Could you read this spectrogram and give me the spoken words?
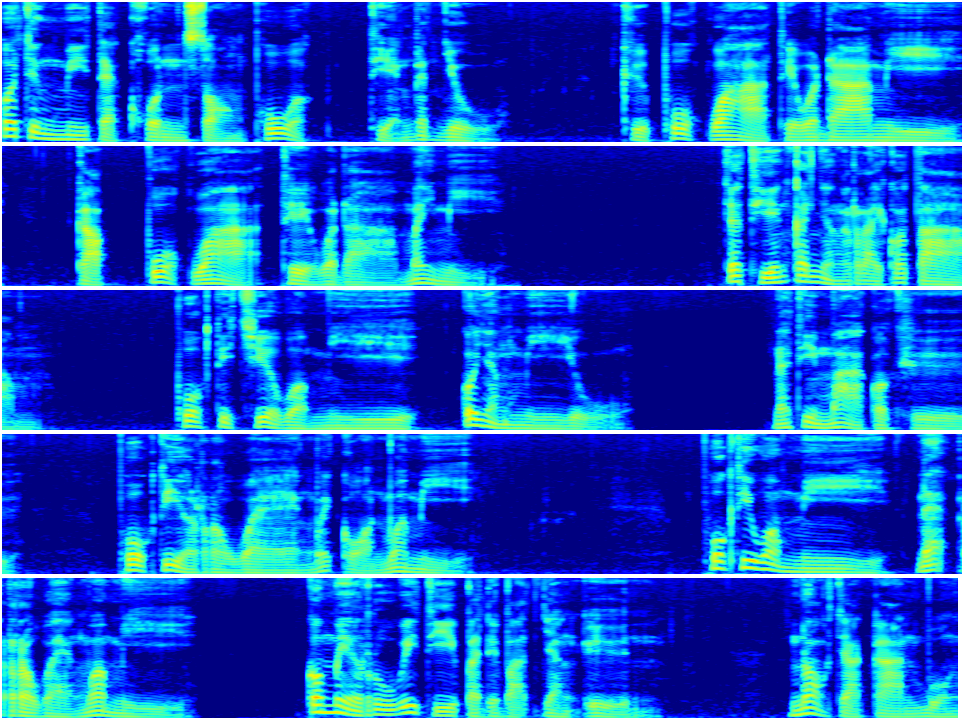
ก็จึงมีแต่คนสองพวกเถียงกันอยู่ คือพวกว่าเทวดามี กับพวกว่าเทวดาไม่มี จะเถียงกันอย่างไรก็ตาม พวกที่เชื่อว่ามีก็ยังมีอยู่ และที่มากก็คือ พวกที่ระแวงไว้ก่อนว่ามี พวกที่ว่ามีและระแวงว่ามี ก็ไม่รู้วิธีปฏิบัติอย่างอื่น นอกจากการบวง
